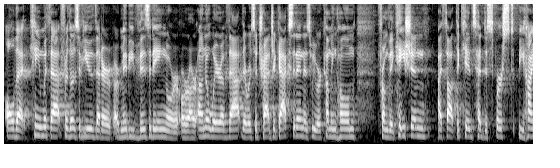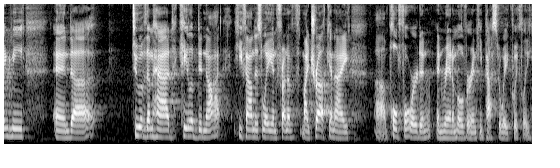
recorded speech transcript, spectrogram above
all that came with that. For those of you that are, are maybe visiting or, or are unaware of that, there was a tragic accident as we were coming home from vacation. I thought the kids had dispersed behind me, and uh, two of them had. Caleb did not. He found his way in front of my truck, and I uh, pulled forward and, and ran him over, and he passed away quickly.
